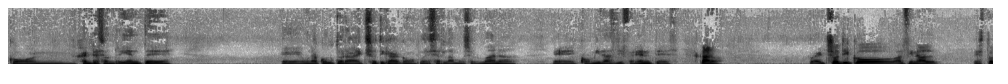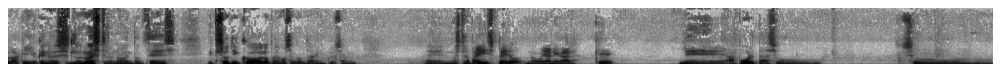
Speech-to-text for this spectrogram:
con gente sonriente, eh, una cultura exótica como puede ser la musulmana, eh, comidas diferentes. Claro, exótico al final es todo aquello que no es lo nuestro, ¿no? Entonces, exótico lo podemos encontrar incluso en, nuestro país, pero no voy a negar que le aporta su, su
